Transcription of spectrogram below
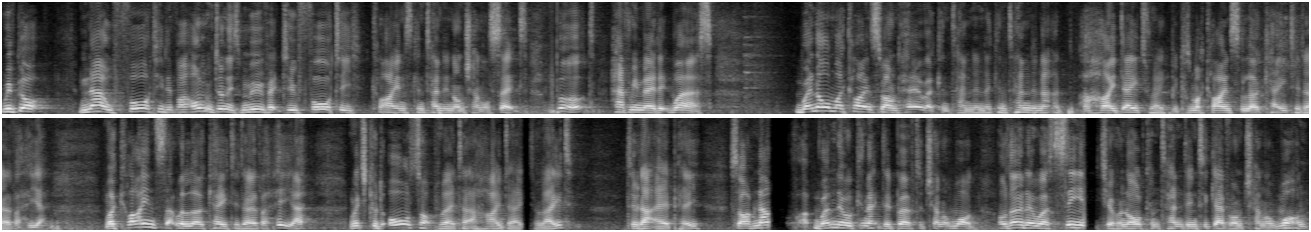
we've got now 40 devices. All we've done is move it to 40 clients contending on channel 6. But have we made it worse? When all my clients around here are contending, they're contending at a, a high data rate because my clients are located over here. My clients that were located over here, which could also operate at a high data rate to that AP, so I've now when they were connected both to channel 1, although they were seeing each other and all contending together on channel 1,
